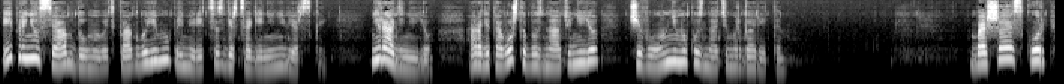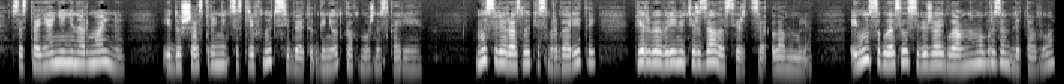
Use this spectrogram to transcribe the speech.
и принялся обдумывать, как бы ему примириться с герцогиней Неверской. Не ради нее, а ради того, чтобы узнать у нее, чего он не мог узнать у Маргариты. Большая скорбь, состояние ненормальное, и душа стремится стряхнуть с себя этот гнет как можно скорее. Мысль о разлуке с Маргаритой первое время терзала сердце Ламуля, и он согласился бежать главным образом для того,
